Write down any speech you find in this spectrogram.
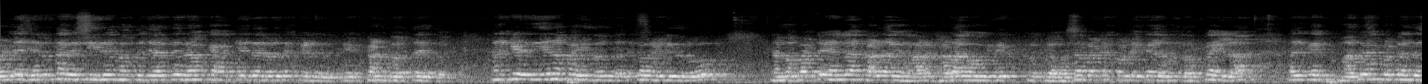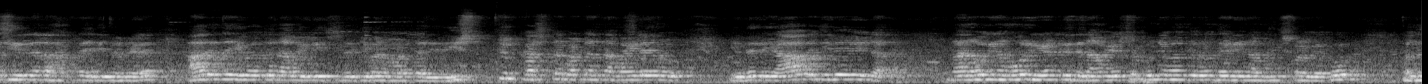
ಒಳ್ಳೆ ಒಳ್ಳೆ ರಸಿ ಇದೆ ಮತ್ತು ಜನತೆ ರಾಕೆ ಹಾಕಿದ್ದಾರೆ ಅಂತ ಕೇಳಿದ್ರು ಕಂಡು ಬರ್ತಾ ಇತ್ತು. ನಾನು ಕೇಳಿದೆ, ಏನಪ್ಪ ಇದು ಅಂತ. ಅದಕ್ಕೆ ಅವ್ರು ಹೇಳಿದರು, ನಮ್ಮ ಬಟ್ಟೆ ಎಲ್ಲ ಕಳ್ಳಾಗಿ ಹಾಳಾಗಿ ಹೋಗಿದೆ ಹೊಸ ಬಟ್ಟೆ ಕೊಡ್ಲಿಕ್ಕೆ ನಮ್ಗೆ ರೊಕ್ಕ ಇಲ್ಲ. ಅದಕ್ಕೆ ಮದುವೆ ಕೊಟ್ಟಂಥ ಸೀರೆನೆಲ್ಲ ಹಾಕ್ತಾ ಇದ್ದೀವಿ ಮೇಲೆ ಆದ್ದರಿಂದ ಇವತ್ತು ನಾವು ಇಲ್ಲಿ ಜೀವನ ಮಾಡ್ತಾ ಇದ್ದೀವಿ. ಇಷ್ಟು ಕಷ್ಟಪಟ್ಟಂಥ ಮಹಿಳೆಯರು ಇದರಲ್ಲಿ ಯಾವ ಜಿಲ್ಲೆಯೂ ಇಲ್ಲ. ನಾನು ಹೋಗಿ ನಮ್ಮ ಊರಿಗೆ ಹೇಳ್ತಿದ್ದೆ, ನಾವು ಎಷ್ಟು ಪುಣ್ಯವಂತರು ಅಂತ ಹೇಳಿ ನಾವು ನಿಲ್ಲಿಸ್ಕೊಳ್ಬೇಕು ಮತ್ತು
